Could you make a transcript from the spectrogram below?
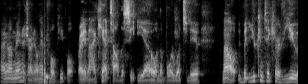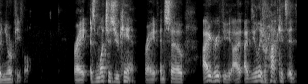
I'm a manager. I only have twelve people, right? And I can't tell the CEO and the board what to do. No, but you can take care of you and your people, right? As much as you can, right? And so I agree with you. I, ideally, rock it's, it's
